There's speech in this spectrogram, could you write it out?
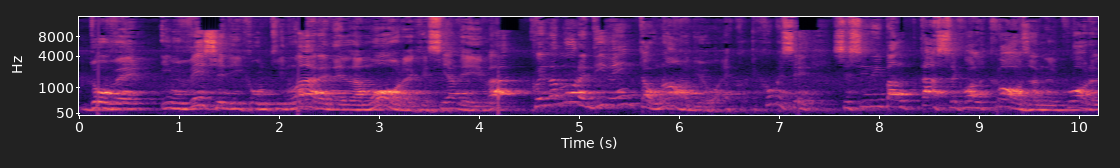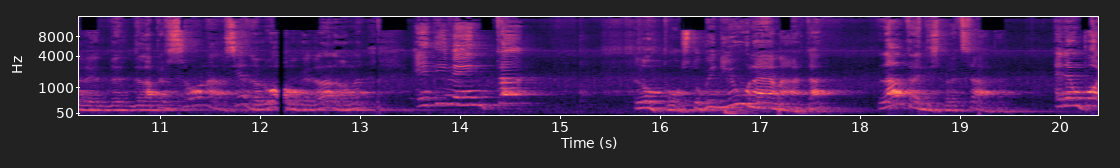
dove invece di continuare nell'amore che si aveva, quell'amore diventa un odio. Ecco, come se, se, si ribaltasse qualcosa nel cuore de, de, della persona, sia dell'uomo che della donna, e diventa l'opposto. Quindi una è amata, l'altra è disprezzata. Ed è un po'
